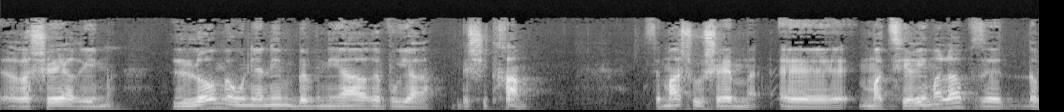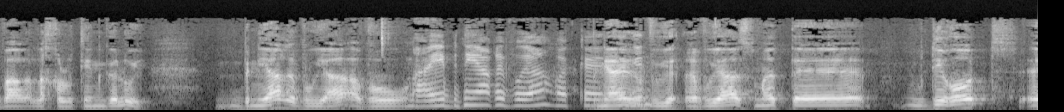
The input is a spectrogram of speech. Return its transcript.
ראשי ערים לא מעוניינים בבנייה רוויה בשטחם. זה משהו שהם אה, מצהירים עליו, זה דבר לחלוטין גלוי. בנייה רוויה עבור... מהי בנייה רוויה? רק אה, בנייה רוויה, רוויה, זאת אומרת, אה, דירות, אה,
